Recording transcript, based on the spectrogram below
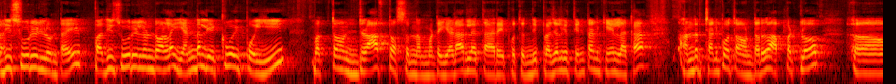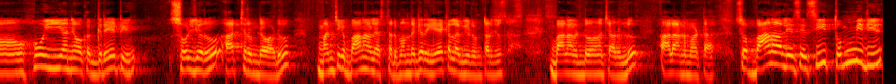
పది సూర్యుళ్ళు ఉంటాయి. పది సూర్యులు ఉండడం వల్ల ఎండలు ఎక్కువైపోయి మొత్తం డ్రాఫ్ట్ వస్తుంది అనమాట ఎడారిలా తయారైపోతుంది. ప్రజలకి తినడానికి ఏం లేక అందరు చనిపోతూ ఉంటారు. అప్పట్లో హోయి అనే ఒక గ్రేట్ సోల్జరు ఆర్చర్ ఉండేవాడు. మంచిగా బాణాలు వేస్తాడు. మన దగ్గర ఏకలవ్యుడు ఉంటారు చూసా బాణాలు ద్రోణాచారులు అలా అనమాట సో బాణాలు వేసేసి తొమ్మిది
